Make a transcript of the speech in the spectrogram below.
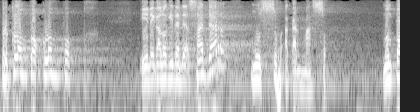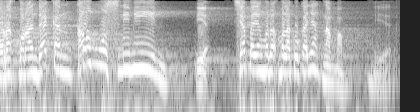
berkelompok-kelompok. Ini kalau kita tidak sadar musuh akan masuk. Memporak-porandakan kaum muslimin. Iya. Siapa yang melakukannya? Namam. Iya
